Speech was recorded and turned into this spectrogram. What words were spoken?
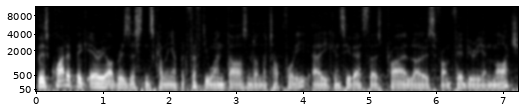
there's quite a big area of resistance coming up at 51,000 on the top 40. Uh, you can see that's those prior lows from February and March.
